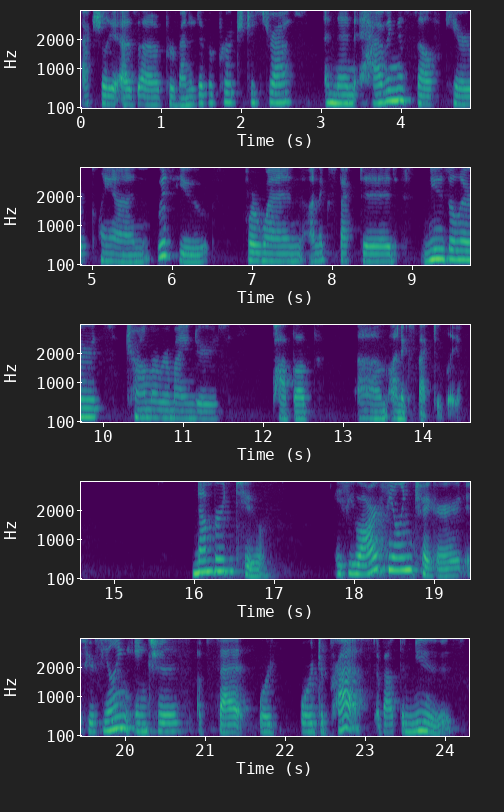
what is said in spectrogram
actually as a preventative approach to stress, and then having a self-care plan with you for when unexpected news alerts, trauma reminders pop up um, unexpectedly. Number two, if you are feeling triggered, if you're feeling anxious, upset, or, or depressed about the news,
